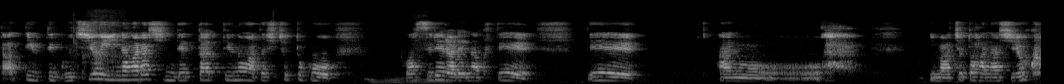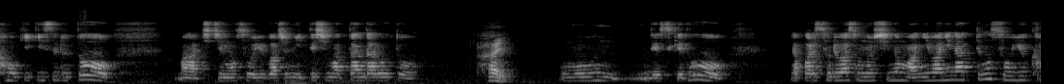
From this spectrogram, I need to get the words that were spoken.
たって言って愚痴を言いながら死んでったっていうのは私ちょっとこう忘れられなくてであの今ちょっと話をこうお聞きすると、まあ、父もそういう場所に行ってしまったんだろうと。はい。思うんですけどやっぱりそれはその死の間際になってもそういう考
